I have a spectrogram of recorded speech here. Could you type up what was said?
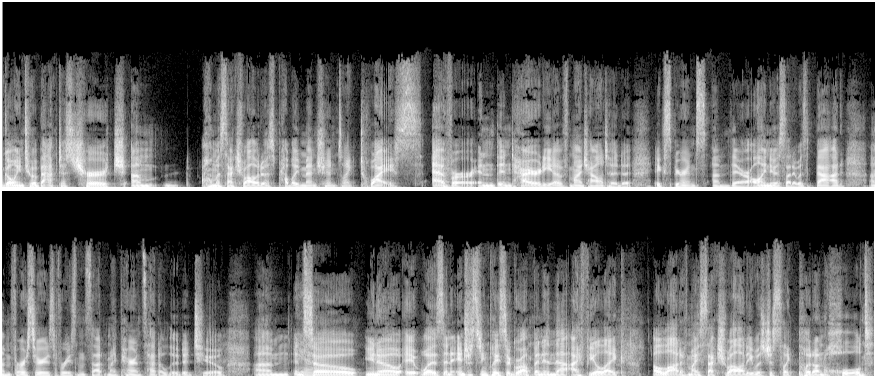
going to a Baptist church, um, homosexuality was probably mentioned like twice ever in the entirety of my childhood experience um, there. All I knew is that it was bad um, for a series of reasons that my parents had alluded to. Um, and Yeah. so, you know, it was an interesting place to grow up in, in that I feel like a lot of my sexuality was just like put on hold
